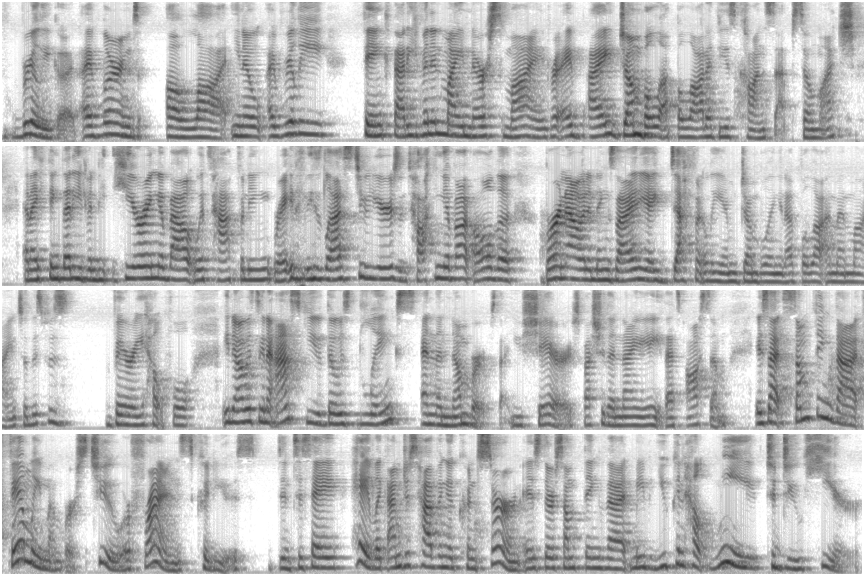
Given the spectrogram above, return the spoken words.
really good. I've learned a lot. You know, I really think that even in my nurse mind, right, I, I jumble up a lot of these concepts so much. And I think that even hearing about what's happening right in these last two years and talking about all the burnout and anxiety, I definitely am jumbling it up a lot in my mind. So this was very helpful. You know, I was going to ask you those links and the numbers that you shared, especially the 988. That's awesome. Is that something that family members too or friends could use to say, hey, like I'm just having a concern. Is there something that maybe you can help me to do here?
